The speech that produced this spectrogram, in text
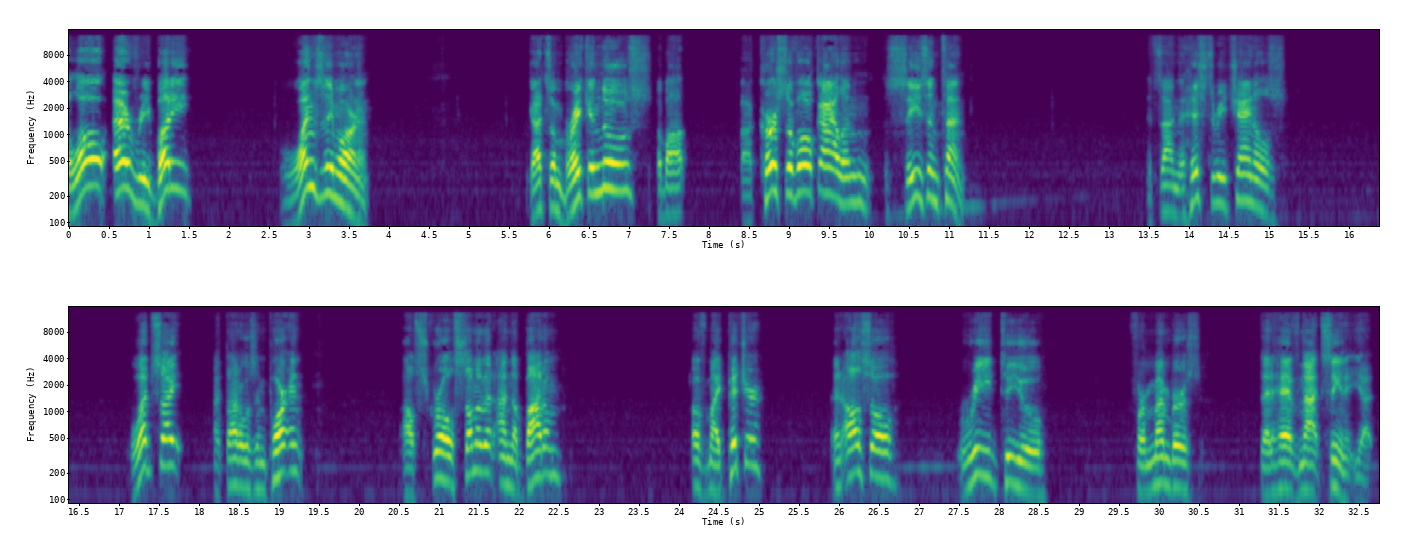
Hello, everybody. Wednesday morning. Got some breaking news about uh, Curse of Oak Island season 10. It's on the History Channel's website. I thought it was important. I'll scroll some of it on the bottom of my picture and also read to you for members that have not seen it yet.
